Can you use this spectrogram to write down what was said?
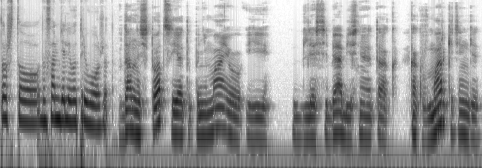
то, что на самом деле его тревожит. В данной ситуации я это понимаю и для себя объясняю так, как в маркетинге,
